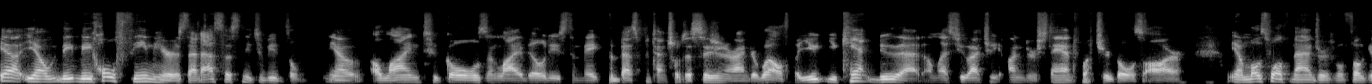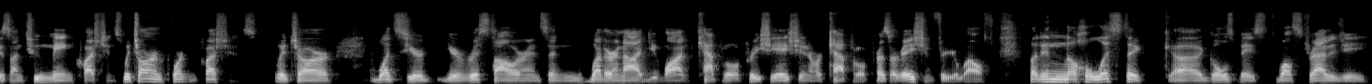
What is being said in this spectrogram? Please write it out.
Yeah, you know, the, the whole theme here is that assets need to be, you know, aligned to goals and liabilities to make the best potential decision around your wealth. But you you can't do that unless you actually understand what your goals are. You know, most wealth managers will focus on two main questions, which are important questions, which are what's your your risk tolerance and whether or not you want capital appreciation or capital preservation for your wealth. But in the holistic uh, goals based wealth strategy,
